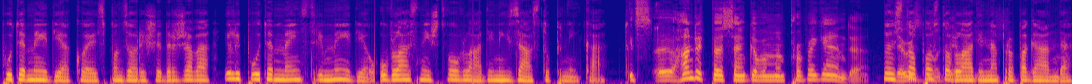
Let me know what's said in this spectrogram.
putem medija koje sponzoriše država ili putem mainstream medija u vlasništvu vladinih zastupnika. It's 100% government propaganda. To je 100% vladina propaganda.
